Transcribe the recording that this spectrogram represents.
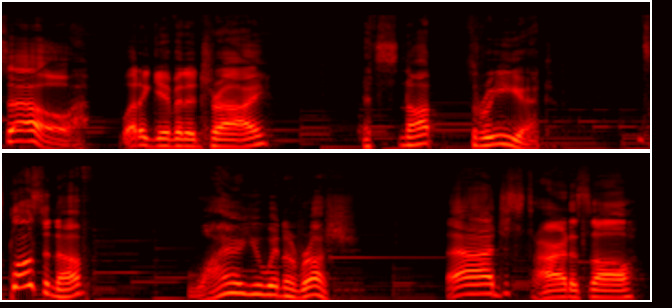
So, wanna give it a try? It's not three yet. It's close enough. Why are you in a rush? Ah, just tired us all.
